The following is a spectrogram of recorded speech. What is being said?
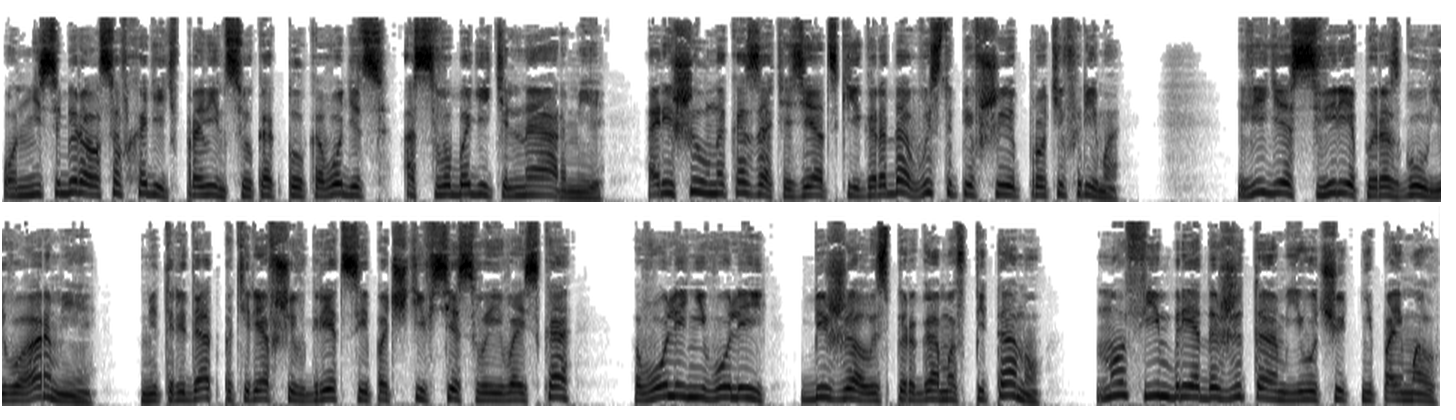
Он не собирался входить в провинцию как полководец освободительной армии, а решил наказать азиатские города, выступившие против Рима. Видя свирепый разгул его армии, Митридат, потерявший в Греции почти все свои войска, волей-неволей бежал из Пергама в Питану, но Фимбрия даже там его чуть не поймал.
